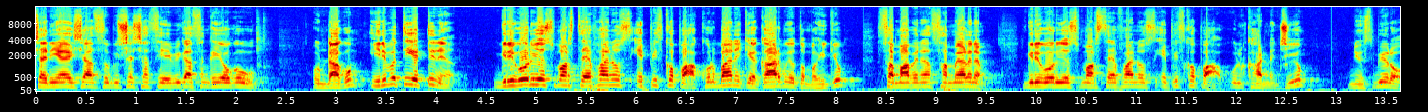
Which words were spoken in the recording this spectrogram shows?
ശനിയാഴ്ച സുവിശേഷ സേവികാ സംഘയോഗവും ഉണ്ടാകും. ഇരുപത്തിയെട്ടിന് ഗ്രിഗോറിയോസ് മാർ സ്തേഫാനോസ് എപ്പിസ്കോപ്പ കുർബാനയ്ക്ക് കാർമ്മികത്വം വഹിക്കും. സമാപന സമ്മേളനം ഗ്രിഗോറിയോസ് മാർ സ്തേഫാനോസ് എപ്പിസ്കോപ്പ ഉദ്ഘാടനം ചെയ്യും. News bureau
